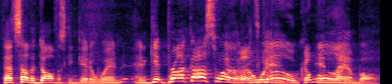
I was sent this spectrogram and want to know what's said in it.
That's how the Dolphins can get a win and get Brock Osweiler Let's a win go. Come in on. Lambeau.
